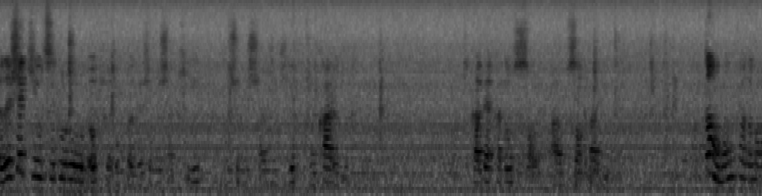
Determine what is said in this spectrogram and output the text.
Eu deixei aqui o. Opa, opa, deixa eu deixar aqui. Eu deixar de dia. Caramba. Cadê, cadê o sol? Ah, o sol tá ali. Então, vamos fazer uma.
